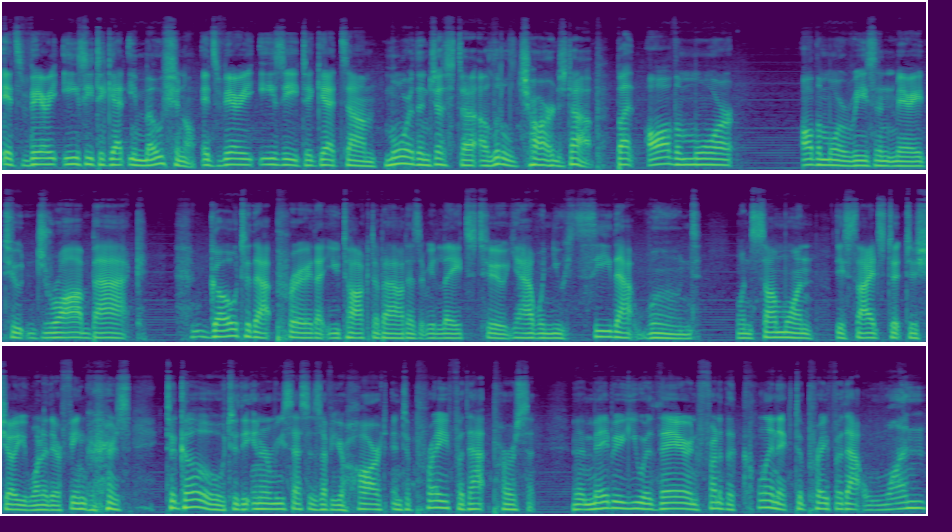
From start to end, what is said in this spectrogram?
it's very easy to get emotional. It's very easy to get um, more than just a, a little charged up. But all the more, all the more reason, Mary, to draw back. Go to that prayer that you talked about as it relates to, yeah, when you see that wound, when someone decides to, to show you one of their fingers, to go to the inner recesses of your heart and to pray for that person Maybe you were there in front of the clinic to pray for that one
